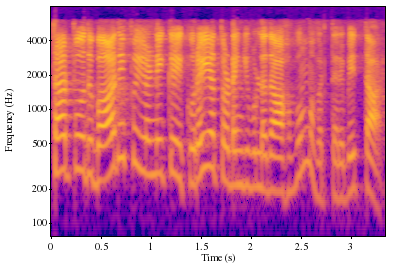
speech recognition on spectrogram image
தற்போது பாதிப்பு எண்ணிக்கை குறையத் தொடங்கியுள்ளதாகவும் அவர் தெரிவித்தார்.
